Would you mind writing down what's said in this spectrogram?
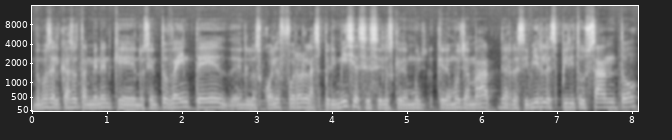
Vemos el caso también en que en los 120, en los cuales fueron las primicias, si los queremos, queremos llamar, de recibir el Espíritu Santo,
